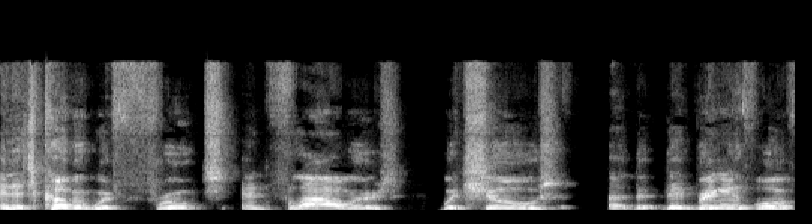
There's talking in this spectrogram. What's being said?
and it's covered with fruits and flowers, which shows uh, they're bringing forth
